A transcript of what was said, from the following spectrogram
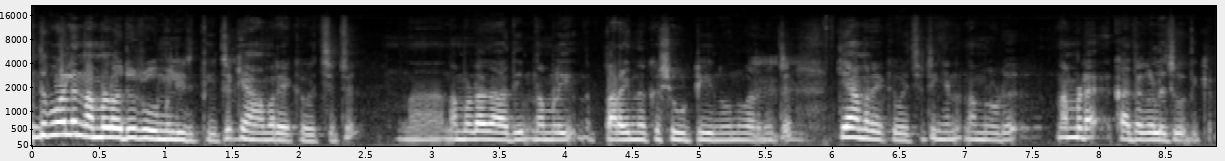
ഇതുപോലെ നമ്മൾ ഒരു റൂമിൽ ഇരുത്തിയിട്ട് ക്യാമറയൊക്കെ വെച്ചിട്ട് നമ്മളത് ആദ്യം നമ്മൾ ഈ പറയുന്നതൊക്കെ ഷൂട്ട് ചെയ്യുന്നു എന്ന് പറഞ്ഞിട്ട് ക്യാമറയൊക്കെ വെച്ചിട്ട് ഇങ്ങനെ നമ്മളോട് നമ്മുടെ കഥകൾ ചോദിക്കും.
